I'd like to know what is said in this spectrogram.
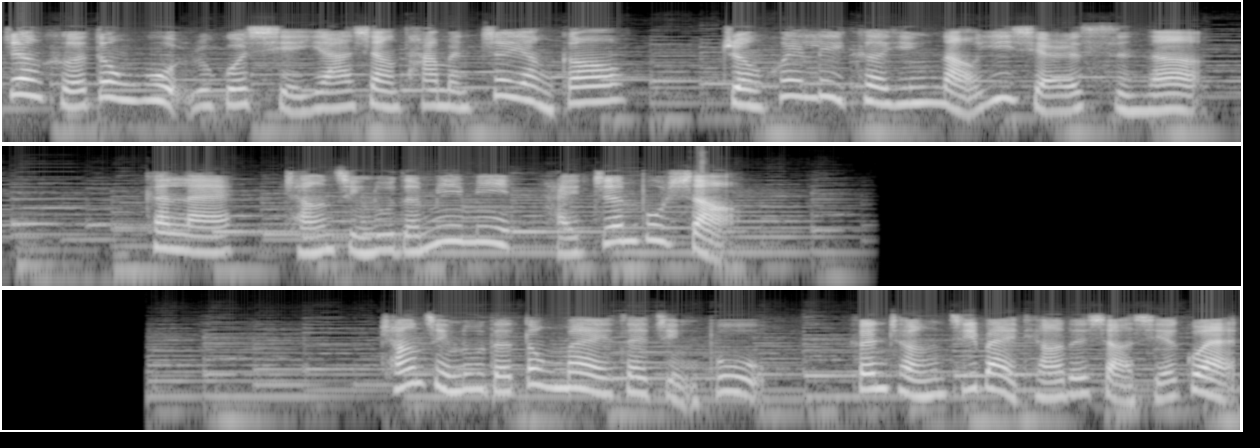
任何动物如果血压像它们这样高，准会立刻因脑溢血而死呢。看来长颈鹿的秘密还真不少。长颈鹿的动脉在颈部，分成几百条的小血管，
